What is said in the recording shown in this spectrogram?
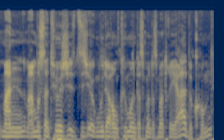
man, man muss natürlich sich irgendwie darum kümmern, dass man das Material bekommt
